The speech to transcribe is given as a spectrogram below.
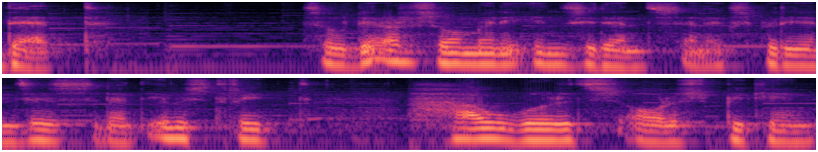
dead. So there are so many incidents and experiences that illustrate how words or speaking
